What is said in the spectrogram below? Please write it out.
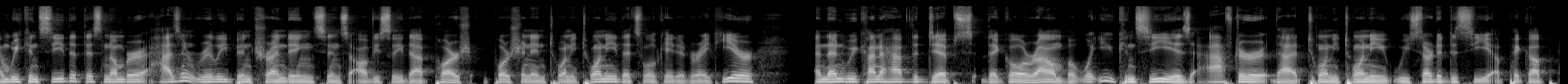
And we can see that this number hasn't really been trending since obviously that par- portion in 2020 that's located right here. And then we kind of have the dips that go around. But what you can see is after that 2020, we started to see a pickup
